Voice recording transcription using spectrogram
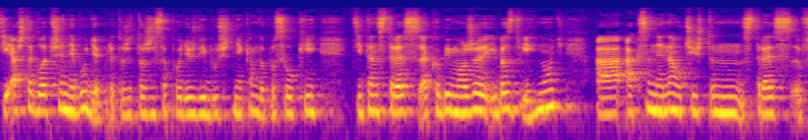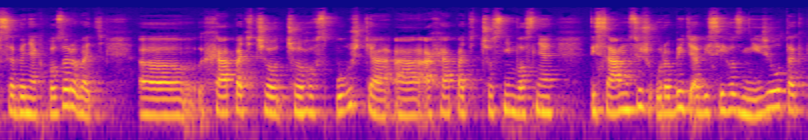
ti až tak lepšie nebude, pretože to, že sa pôjdeš vybušiť niekam do posilky, ti ten stres akoby môže iba zdvihnúť a ak sa nenaučíš ten stres v sebe nejak pozorovať, uh, chápať, čo, čo ho spúšťa a, a chápať, čo s ním vlastne ty sám musíš urobiť, aby si ho znížil, tak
